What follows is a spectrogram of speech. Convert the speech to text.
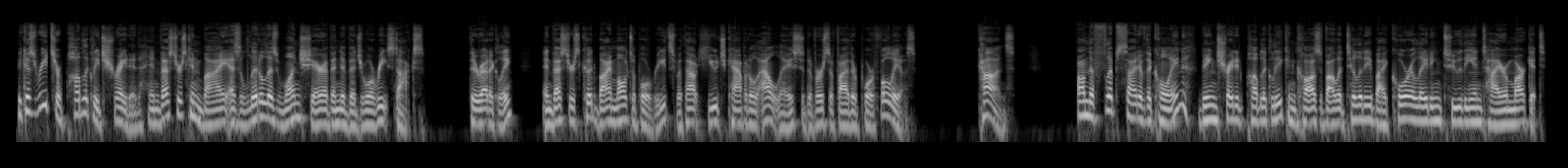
Because REITs are publicly traded, investors can buy as little as one share of individual REIT stocks. Theoretically, investors could buy multiple REITs without huge capital outlays to diversify their portfolios. Cons on the flip side of the coin, being traded publicly can cause volatility by correlating to the entire market.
